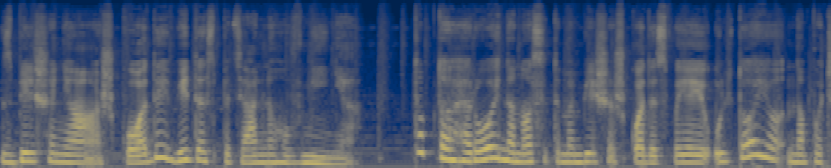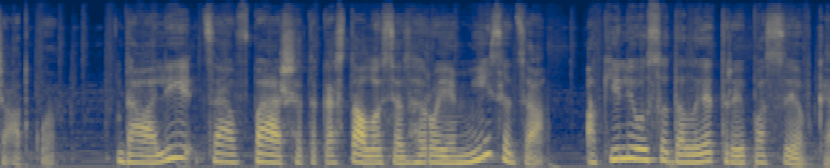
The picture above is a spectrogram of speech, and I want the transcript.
збільшення шкоди від спеціального вміння. Тобто герой наноситиме більше шкоди своєю ультою на початку. Далі це вперше таке сталося з героєм місяця, а Кіліусу дали три пасивки.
